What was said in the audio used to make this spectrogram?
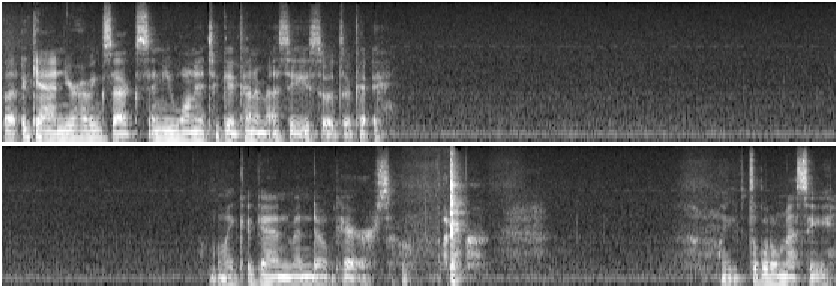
But again, you're having sex and you want it to get kind of messy, so it's okay. Like, again, men don't care, so whatever. Like, if it's a little messy,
